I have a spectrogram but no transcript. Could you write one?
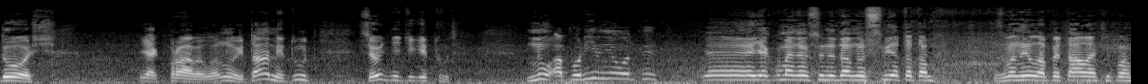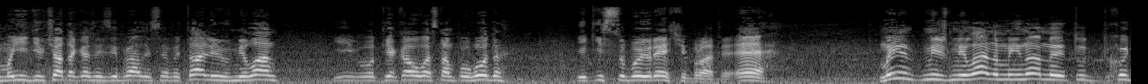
дощ, як правило. Ну і там, і тут. Сьогодні тільки тут. Ну, а порівнювати, е, як у мене все недавно Свята там дзвонила, питала, типу, мої дівчата каже, зібралися в Італію, в Мілан. І от яка у вас там погода, якісь з собою речі брати. Е, ми між Міланом і нами тут хоч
